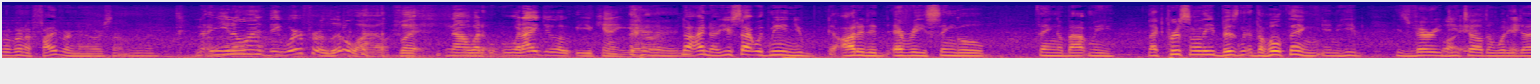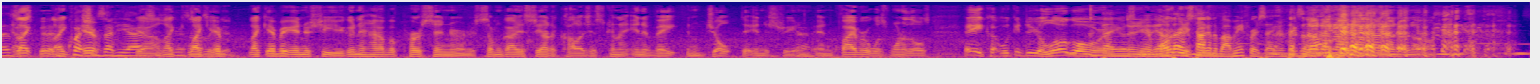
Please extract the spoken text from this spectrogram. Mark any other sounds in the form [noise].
We're going to Fiverr now or something. You know? No, you know what? They were for a little while, [laughs] but now what what I do, you can't get. [laughs] no, I know. You sat with me and you audited every single thing about me, like personally, business, the whole thing. And he he's very Well, detailed in what he does. like good. like questions ev- that he asks Yeah, like like really ev- good. like every industry, you're gonna have a person or some guy that's out of college that's gonna innovate and jolt the industry. And, and Fiverr was one of those. Hey, we could do your logo I thought he was, gonna- I thought he was talking about me for a second. No, no, no, no, no, no, no, [laughs]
